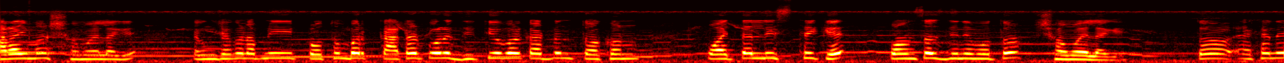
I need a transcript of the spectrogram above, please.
আড়াই মাস সময় লাগে এবং যখন আপনি প্রথমবার কাটার পরে দ্বিতীয়বার কাটবেন, তখন পঁয়তাল্লিশ থেকে পঞ্চাশ দিনের মতো সময় লাগে। তো এখানে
